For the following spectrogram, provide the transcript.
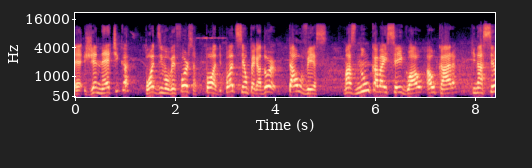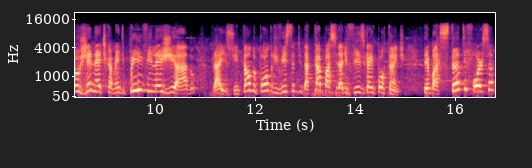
é, genética, pode desenvolver força? Pode. Pode ser um pegador? Talvez. Mas nunca vai ser igual ao cara que nasceu geneticamente privilegiado para isso. Então, do ponto de vista de, da capacidade física, é importante ter bastante força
